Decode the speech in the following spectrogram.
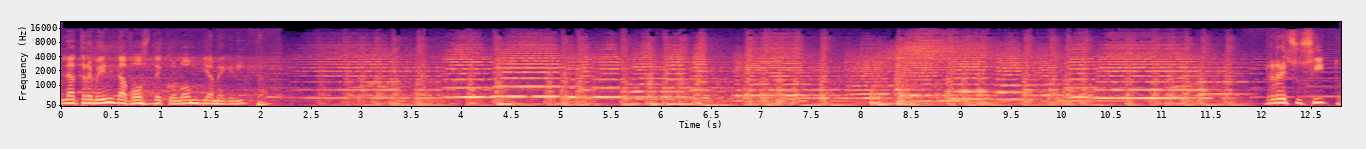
La tremenda voz de Colombia me grita. Resucito,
